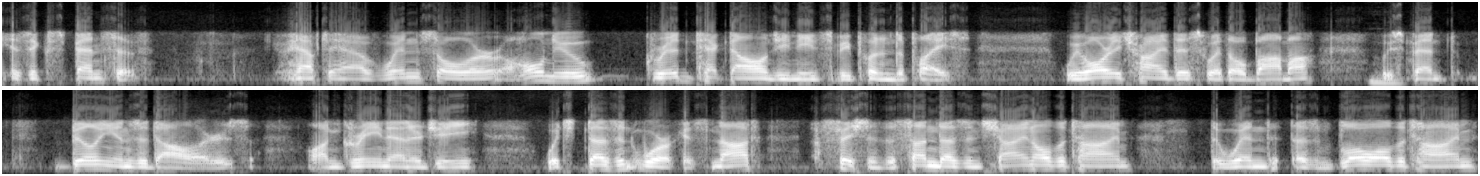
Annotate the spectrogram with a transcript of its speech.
is expensive. You have to have wind, solar, a whole new grid technology needs to be put into place. We've already tried this with Obama, who spent billions of dollars on green energy, which doesn't work. It's not efficient. The sun doesn't shine all the time. The wind doesn't blow all the time.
